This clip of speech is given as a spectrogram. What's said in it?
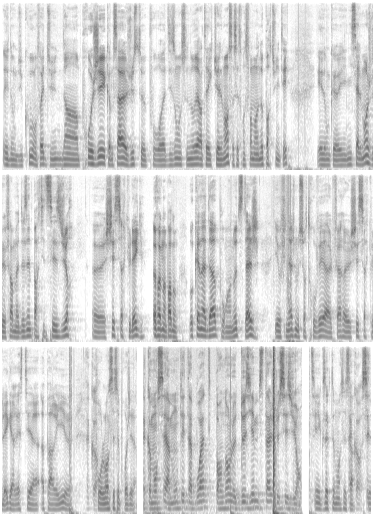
Et donc du coup, en fait, d'un projet comme ça, juste pour, disons, se nourrir intellectuellement, ça s'est transformé en opportunité. Et donc initialement, je devais faire ma deuxième partie de césure chez Circuleg, enfin non, pardon, au Canada pour un autre stage. Et au final, je me suis retrouvé à le faire euh, chez Circuleg, à rester à, Paris euh, pour lancer ce projet-là. Tu as commencé à monter ta boîte pendant le deuxième stage de césure. Exactement, c'est ça. C'est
